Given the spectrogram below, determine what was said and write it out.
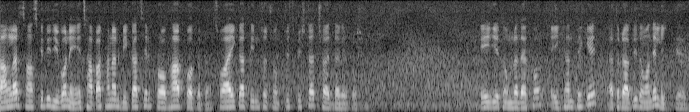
বাংলার সাংস্কৃতিক জীবনে ছাপাখানার বিকাশের প্রভাব কতটা? সহায়িকা তিনশো ছত্রিশ পৃষ্ঠা, ছয়ের দাগের প্রশ্ন। এই যে তোমরা দেখো, এইখান থেকে এতটা অবধি তোমাদের লিখতে হবে।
